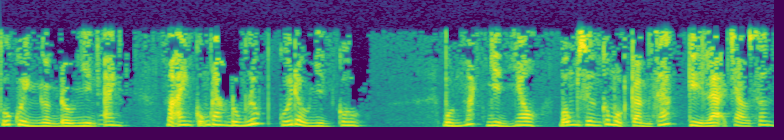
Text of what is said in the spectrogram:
Vũ Quỳnh ngẩng đầu nhìn anh, mà anh cũng đang đúng lúc cúi đầu nhìn cô. Bốn mắt nhìn nhau, bỗng dưng có một cảm giác kỳ lạ trào dâng.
